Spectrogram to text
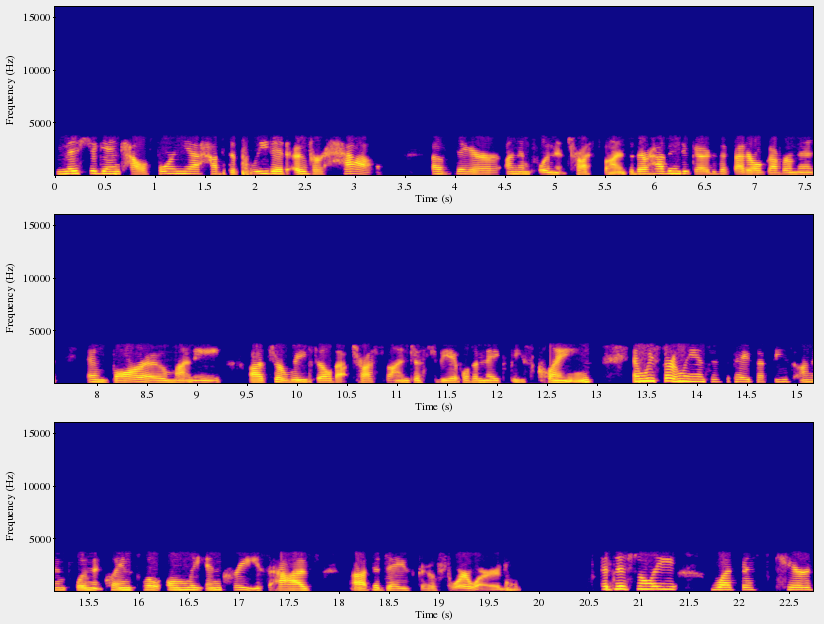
Michigan, California, have depleted over half of their unemployment trust fund. So they're having to go to the federal government and borrow money uh, to refill that trust fund just to be able to make these claims. And we certainly anticipate that these unemployment claims will only increase as uh, the days go forward. Additionally, what this CARES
